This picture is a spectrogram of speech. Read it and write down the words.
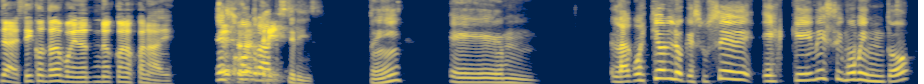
dale, seguí contando porque no, no conozco a nadie. Es, otra actriz. actriz. ¿sí? Em, la cuestión, lo que sucede es que en ese momento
